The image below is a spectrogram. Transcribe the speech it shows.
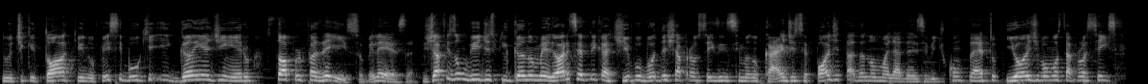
no TikTok, no Facebook e ganha dinheiro só por fazer isso, beleza? Já fiz um vídeo explicando melhor esse aplicativo, vou deixar pra vocês em cima no card, você pode estar tá dando uma olhada nesse vídeo completo e hoje eu vou mostrar pra vocês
